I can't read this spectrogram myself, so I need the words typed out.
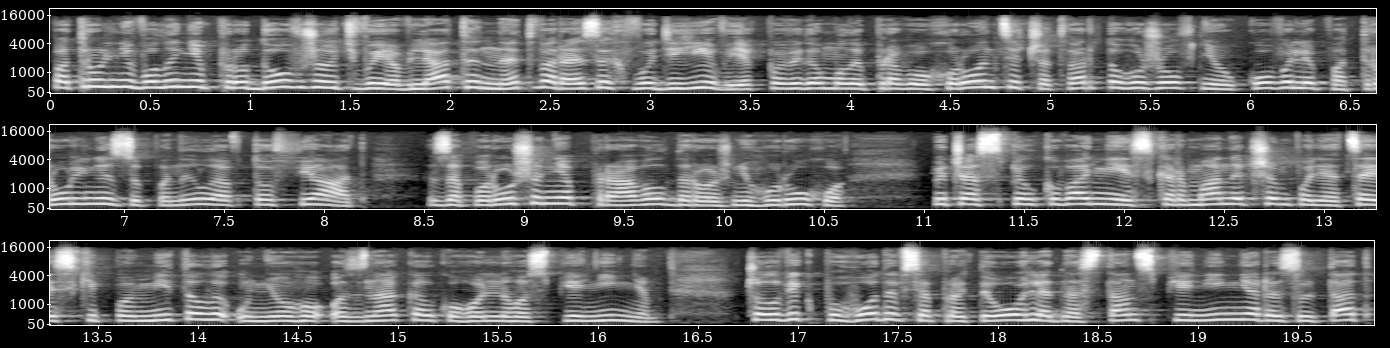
Патрульні Волині продовжують виявляти нетверезих водіїв. Як повідомили правоохоронці, 4 жовтня у Ковалі патрульні зупинили авто «Фіат» за порушення правил дорожнього руху. Під час спілкування із керманичем поліцейські помітили у нього ознаки алкогольного сп'яніння. Чоловік погодився пройти огляд на стан сп'яніння. Результат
